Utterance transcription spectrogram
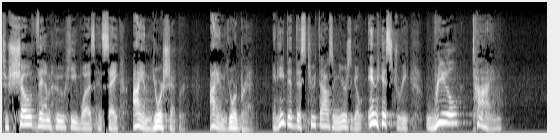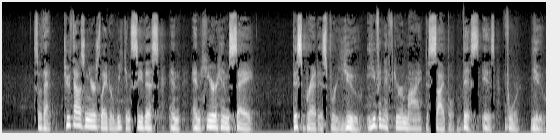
to show them who he was and say, I am your shepherd, I am your bread. And he did this 2,000 years ago in history, real time, so that 2,000 years later we can see this and, and hear him say, This bread is for you. Even if you're my disciple, this is for you.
